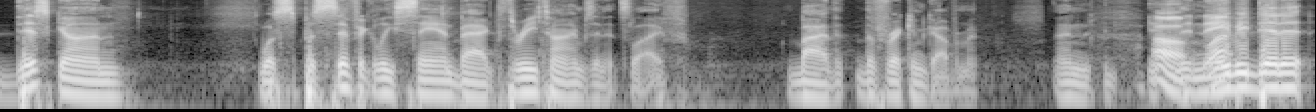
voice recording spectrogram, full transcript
This gun was specifically sandbagged three times in its life by the, the frickin' government. And Oh, the what? Navy did it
